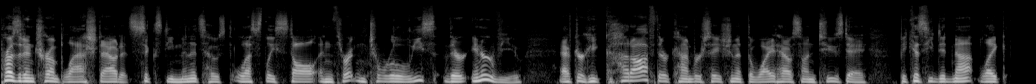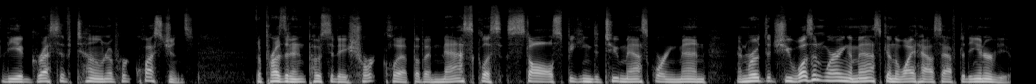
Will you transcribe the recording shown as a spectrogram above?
President Trump lashed out at 60 Minutes host Lesley Stahl and threatened to release their interview after he cut off their conversation at the White House on Tuesday because he did not like the aggressive tone of her questions. The president posted a short clip of a maskless Stahl speaking to two mask wearing men and wrote that she wasn't wearing a mask in the White House after the interview.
